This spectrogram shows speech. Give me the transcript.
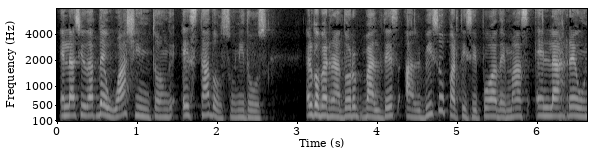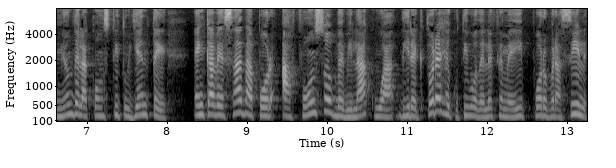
en la ciudad de Washington, Estados Unidos. El gobernador Valdés Albizu participó además en la reunión de la constituyente encabezada por Afonso Bevilacqua, director ejecutivo del FMI por Brasil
